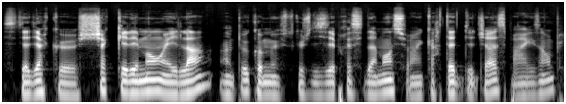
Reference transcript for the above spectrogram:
C'est-à-dire que chaque élément est là, un peu comme ce que je disais précédemment sur un quartet de jazz par exemple.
